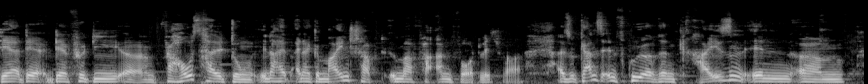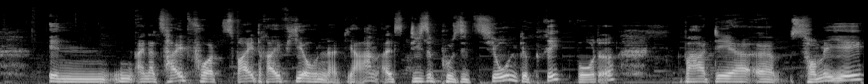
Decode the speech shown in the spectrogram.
der, der, der für die äh, Verhaushaltung innerhalb einer Gemeinschaft immer verantwortlich war. Also ganz in früheren Kreisen in ähm, in einer Zeit vor zwei, drei, vierhundert Jahren, als diese Position geprägt wurde, war der äh, Sommelier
